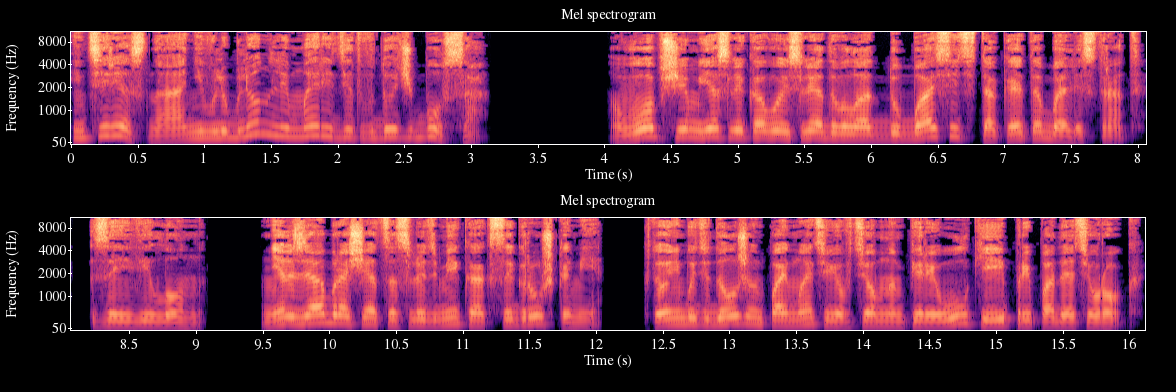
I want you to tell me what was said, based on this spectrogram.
Интересно, а не влюблен ли Мэридит в дочь босса? В общем, если кого и следовало отдубасить, так это Беллистрат, заявил он. Нельзя обращаться с людьми как с игрушками. Кто-нибудь должен поймать ее в темном переулке и преподать урок.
